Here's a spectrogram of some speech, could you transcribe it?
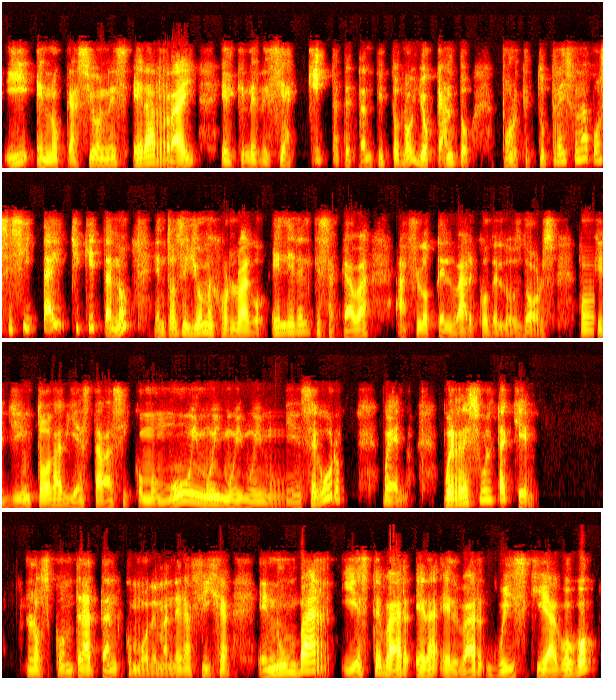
y en ocasiones era Ray el que le decía, quítate tantito, ¿no? Yo canto, porque tú traes una vocecita ahí chiquita, ¿no? Entonces yo mejor lo hago. Él era el que sacaba a flote el barco de los Doors, porque Jim todavía estaba así como muy, muy, muy, muy, muy inseguro. Bueno, pues resulta que los contratan como de manera fija en un bar y este bar era el bar Whisky a Gogo.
